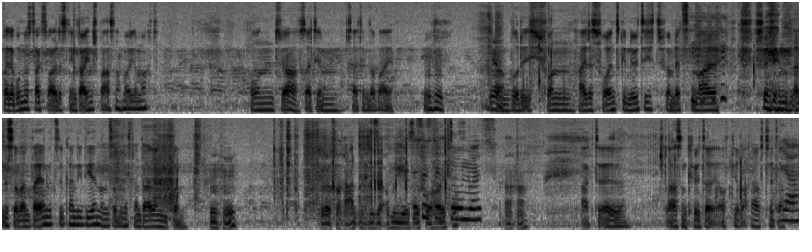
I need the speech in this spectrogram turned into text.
bei der Bundestagswahl das den gleichen Spaß nochmal gemacht. Und ja, seitdem, seitdem dabei. Mhm. Ja. Dann wurde ich von Heides Freund genötigt, beim letzten Mal für den Landesverband Bayern mitzukandidieren und so bin ich dann da reingekommen. Mhm. Können wir verraten, wer dieser ominöse Das ist vor der heute Thomas. Aha, Aktuell Straßenköter auf, Pira- auf Twitter. Ja,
